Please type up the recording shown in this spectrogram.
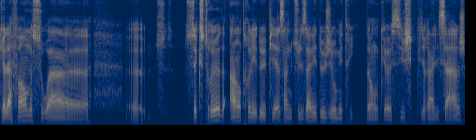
que la forme soit euh, euh, s'extrude entre les deux pièces en utilisant les deux géométries. Donc, euh, si je plie en lissage,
